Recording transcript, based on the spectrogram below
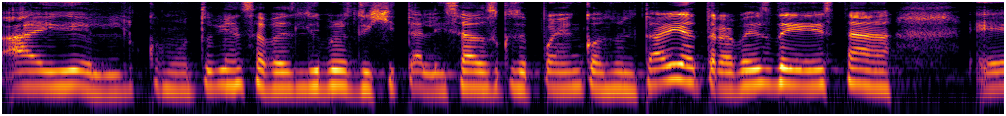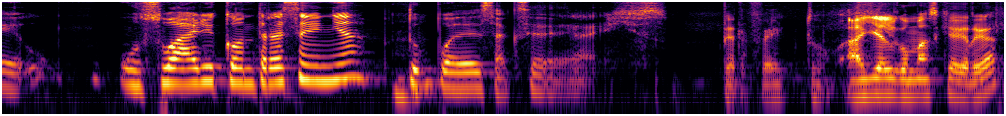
hay, el, como tú bien sabes, libros digitalizados que se pueden consultar y a través de esta eh, usuario y contraseña tú puedes acceder a ellos. Perfecto. ¿Hay algo más que agregar?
